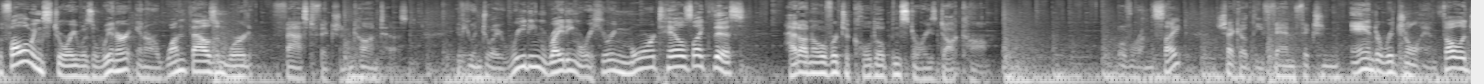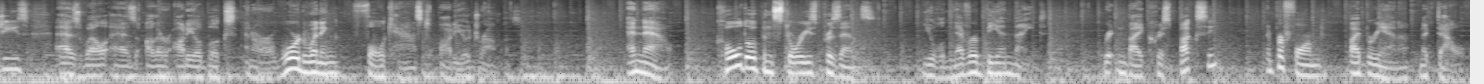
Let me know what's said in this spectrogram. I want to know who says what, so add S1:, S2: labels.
S1: The following story was a winner in our 1,000 word fast fiction contest. If you enjoy reading, writing, or hearing more tales like this, head on over to coldopenstories.com. Over on the site, check out the fan fiction and original anthologies, as well as other audiobooks and our award winning full cast audio dramas. And now, Cold Open Stories presents You Will Never Be a Knight, written by Chris Buxey and performed by Breanna MacDowall.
